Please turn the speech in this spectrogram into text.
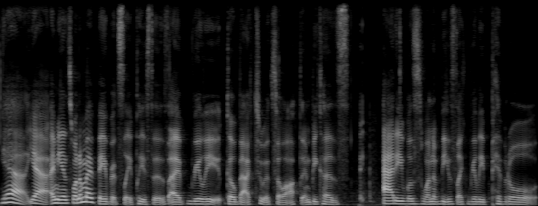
Yeah, yeah. I mean, it's one of my favorite Slate pieces. I really go back to it so often because Addy was one of these like really pivotal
